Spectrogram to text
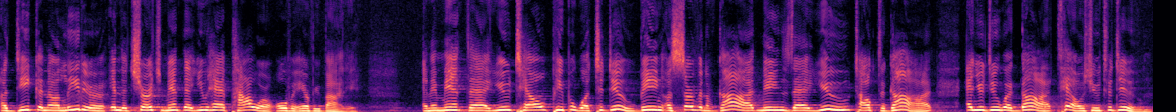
a deacon or a leader in the church meant that you had power over everybody. And it meant that you tell people what to do. Being a servant of God means that you talk to God and you do what God tells you to do.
